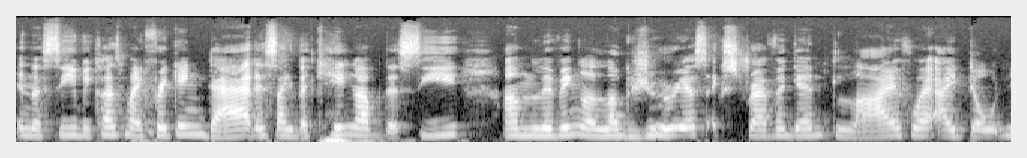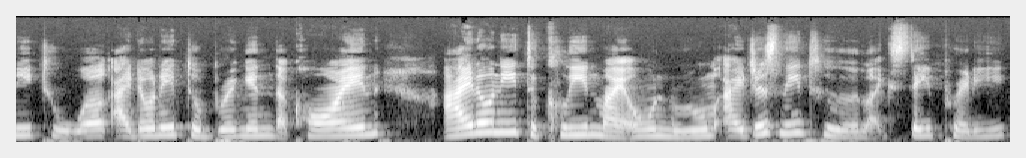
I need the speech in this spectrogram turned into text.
in the sea, because my freaking dad is like the king of the sea. I'm living a luxurious, extravagant life where I don't need to work, I don't need to bring in the coin, I don't need to clean my own room. I just need to like stay pretty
